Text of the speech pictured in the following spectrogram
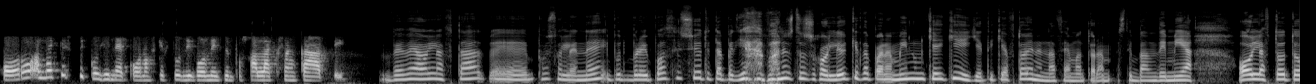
χώρο, αλλά και στο οικογενειακό να σκεφτούν οι γονείς μήπως αλλάξαν κάτι. Βέβαια όλα αυτά, ε, πώς το λένε, υπό την προϋπόθεση ότι τα παιδιά θα πάνε στο σχολείο και θα παραμείνουν και εκεί, γιατί και αυτό είναι ένα θέμα τώρα στην πανδημία. Όλο αυτό το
